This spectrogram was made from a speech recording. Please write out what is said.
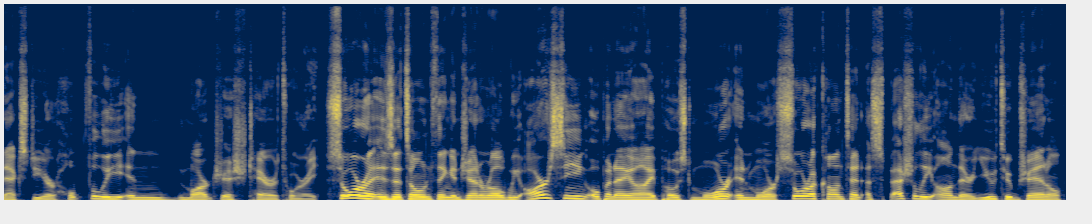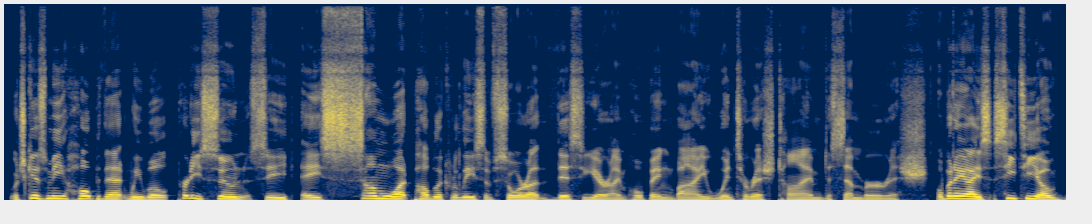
next year, hopefully in March-ish territory. Sora is its own thing in general. We are seeing OpenAI post more and more Sora content, especially on their YouTube channel, which gives me hope that we will pretty soon see a somewhat public release of Sora this year. I'm hoping by winterish time, December-ish. OpenAI's CTO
